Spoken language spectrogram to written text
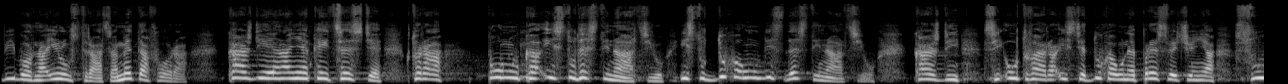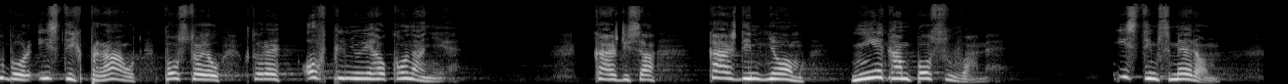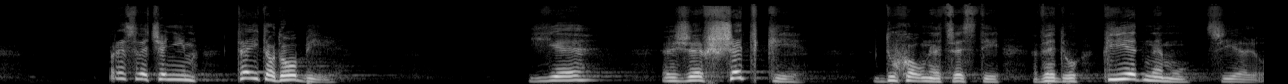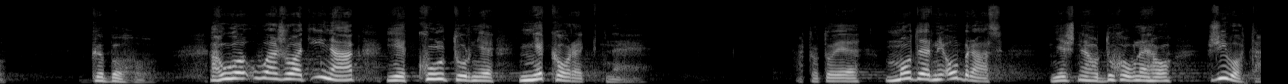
Výborná ilustrácia, metafora. Každý je na nejakej ceste, ktorá ponúka istú destináciu, istú duchovnú destináciu. Každý si utvára isté duchovné presvedčenia, súbor istých pravd, postojov, ktoré ovplyvňujú jeho konanie. Každý sa každým dňom niekam posúvame. Istým smerom. Presvedčením tejto doby je, že všetky duchovné cesty vedú k jednému cieľu, k Bohu. A uvažovať inak je kultúrne nekorektné. A toto je moderný obraz dnešného duchovného života.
